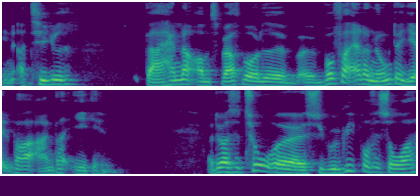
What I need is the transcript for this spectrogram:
en artikel, der handler om spørgsmålet, øh, hvorfor er der nogen, der hjælper, og andre ikke? Og det var altså to øh, psykologiprofessorer,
